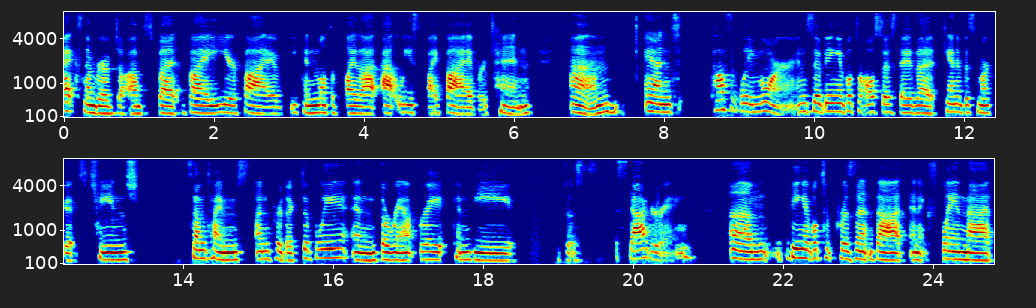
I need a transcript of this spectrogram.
x number of jobs but by year five you can multiply that at least by five or ten um, and possibly more. And so being able to also say that cannabis markets change sometimes unpredictably, and the ramp rate can be just staggering. Um, being able to present that and explain that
